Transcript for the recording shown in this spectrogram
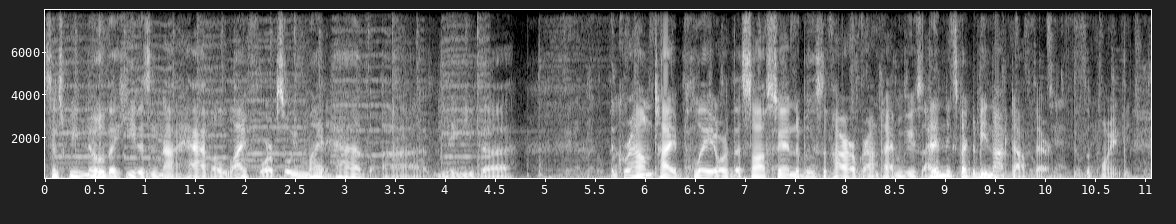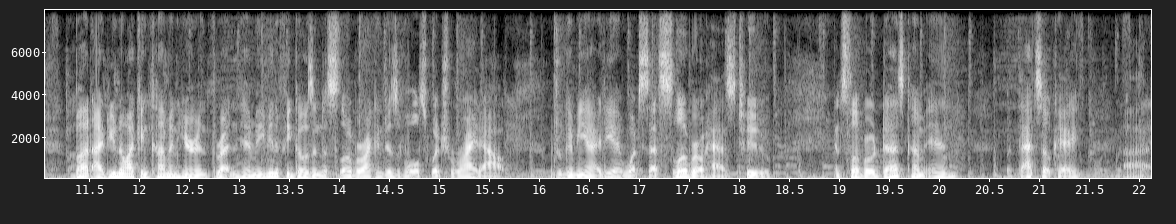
since we know that he does not have a Life Orb, so we might have uh, maybe the the ground type play or the soft sand to boost the power of ground type moves. I didn't expect to be knocked out there, is the point. But I do know I can come in here and threaten him. Even if he goes into Slowbro, I can just Volt Switch right out, which will give me an idea of what set Slowbro has too. And Slowbro does come in, but that's okay. Uh,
